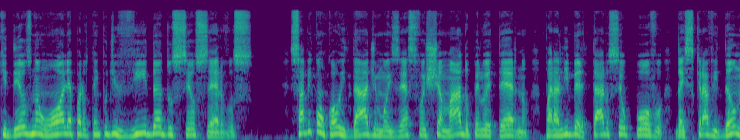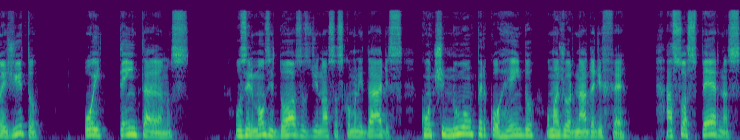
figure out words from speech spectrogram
que Deus não olha para o tempo de vida dos seus servos. Sabe com qual idade Moisés foi chamado pelo Eterno para libertar o seu povo da escravidão no Egito? 80 anos. Os irmãos idosos de nossas comunidades continuam percorrendo uma jornada de fé. As suas pernas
